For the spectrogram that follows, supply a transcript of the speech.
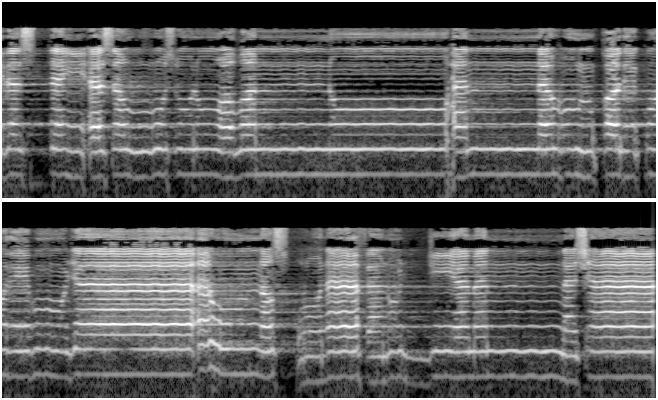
إذا استيأس الرسل وظنوا أنهم قد كذبوا جاءهم نصرنا فنجي من نشاء.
